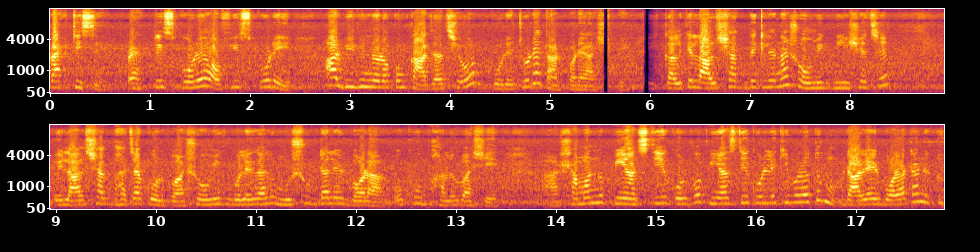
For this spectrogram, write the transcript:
প্র্যাকটিসে প্র্যাকটিস করে অফিস করে, আর বিভিন্ন রকম কাজ আছে ও করে ঠোরে তারপরে আসবে। কালকে লাল শাক দেখলে না, সৌমিক নিয়ে এসেছে। ওই লাল শাক ভাজা করব। আর সৌমিক বলে গেল, মুসুর ডালের বড়া। ও খুব ভালোবাসে। আর সামান্য পেঁয়াজ দিয়ে করব। পেঁয়াজ দিয়ে করলে কি বলতো, ডালের বড়াটা একটু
